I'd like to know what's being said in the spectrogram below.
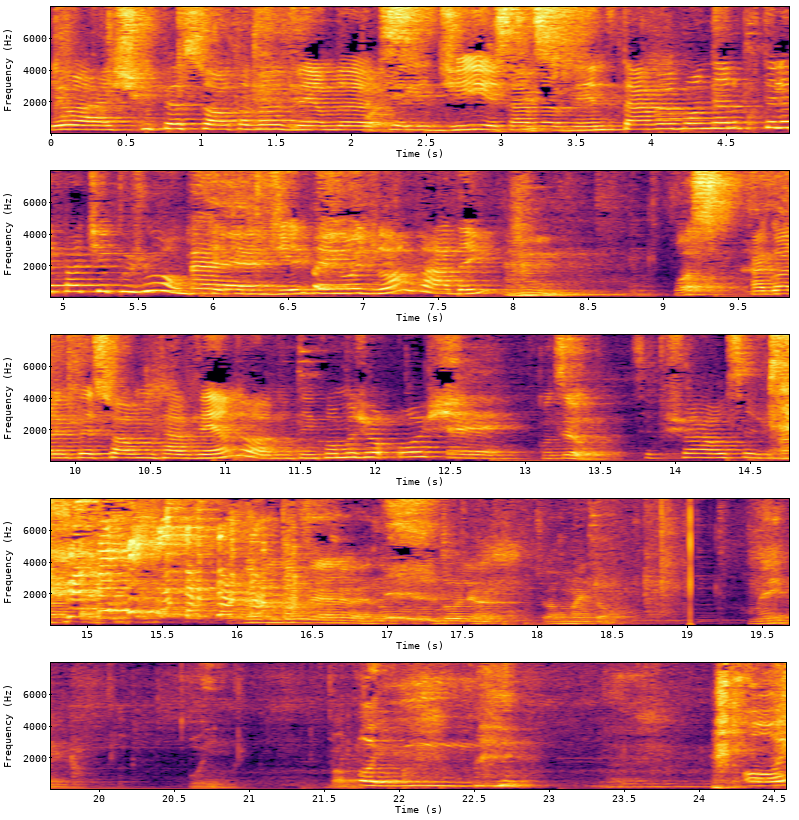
Eu acho que o pessoal tava vendo Nossa, aquele dia, tava isso. vendo e tava mandando por telepatia pro João. Porque É. aquele dia ele ganhou de lavada, hein? Posso? Agora que o pessoal não tá vendo, ó, não tem como João. Oxe, É. Aconteceu? você puxou a alça, João. Eu não tô vendo, eu não, não tô olhando. Deixa eu arrumar então. Arrumei? Oi. Vamos. Oi. Oi!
